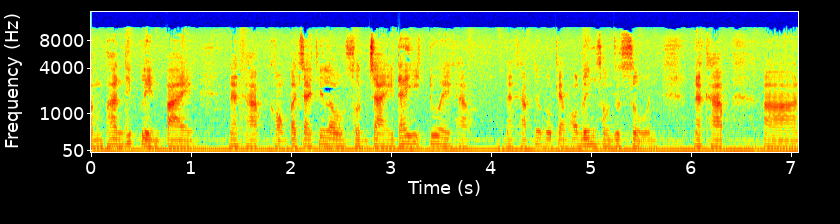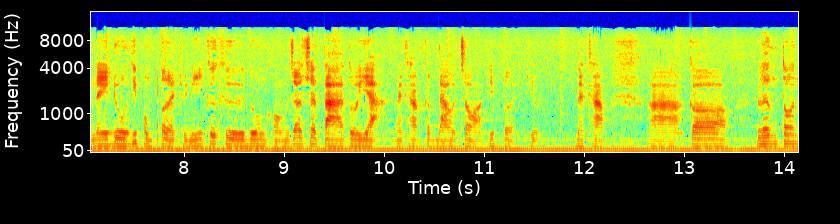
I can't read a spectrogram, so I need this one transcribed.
สัมพันธ์ที่เปลี่ยนไปนะครับของปัจจัยที่เราสนใจได้อีกด้วยครับ นะครับด้วยโปรแกรม Oblink 2.0 นะครับในดวงที่ผมเปิดอยู่นี้ก็คือดวงของเจ้าชะตาตัวอย่างนะครับกับดาวจรที่เปิดอยู่นะครับก็เริ่มต้น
